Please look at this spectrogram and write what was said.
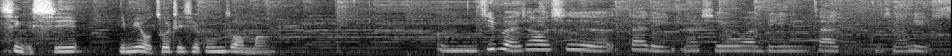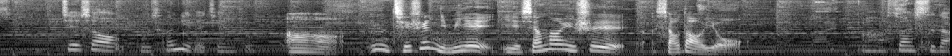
信息，你们有做这些工作吗？嗯，基本上是带领那些外宾在古城里介绍古城里的建筑啊。嗯，其实你们也也相当于是小导游啊，算是的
